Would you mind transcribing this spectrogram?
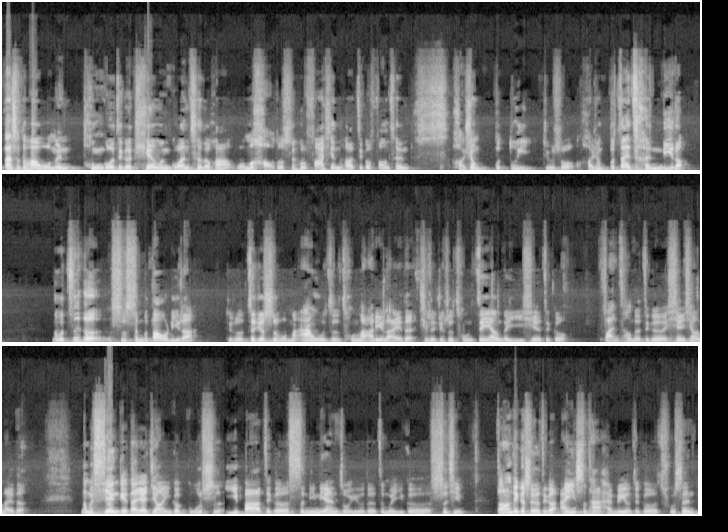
但是的话，我们通过这个天文观测的话，我们好多时候发现的话，这个方程好像不对，就是说好像不再成立了。那么这个是什么道理呢？就说这就是我们暗物质从哪里来的？其实就是从这样的一些这个。反常的这个现象来的，那么先给大家讲一个故事，一八这个四零年左右的这么一个事情。当然那个时候这个爱因斯坦还没有这个出生，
